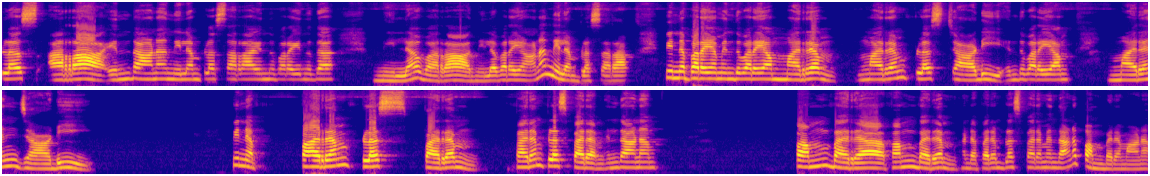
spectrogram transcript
പ്ലസ് അറ. എന്താണ് നിലം പ്ലസ് അറ എന്ന് പറയുന്നത്? നിലവറ. നിലവറയാണ് നിലം പ്ലസ് അറ. പിന്നെ പറയാം എന്ത് പറയാം? മരം. മരം പ്ലസ് ചാടി. എന്ത് പറയാം? മരം ചാടി. പിന്നെ പരം പ്ലസ് പരം. പരം പ്ലസ് പരം എന്താണ്? പമ്പര പമ്പരം. കണ്ട? പരം പ്ലസ് പരം എന്താണ്? പമ്പരമാണ്.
